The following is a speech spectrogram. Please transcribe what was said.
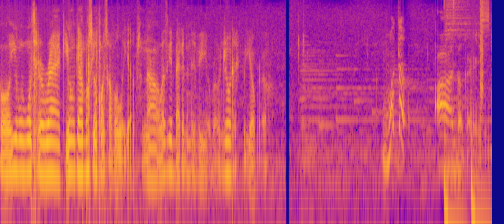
oh, you only went to the rack, you only got most of your points off of layups. Now, let's get back into the video, bro. Enjoy the video, bro. What the? Ah, go crazy.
